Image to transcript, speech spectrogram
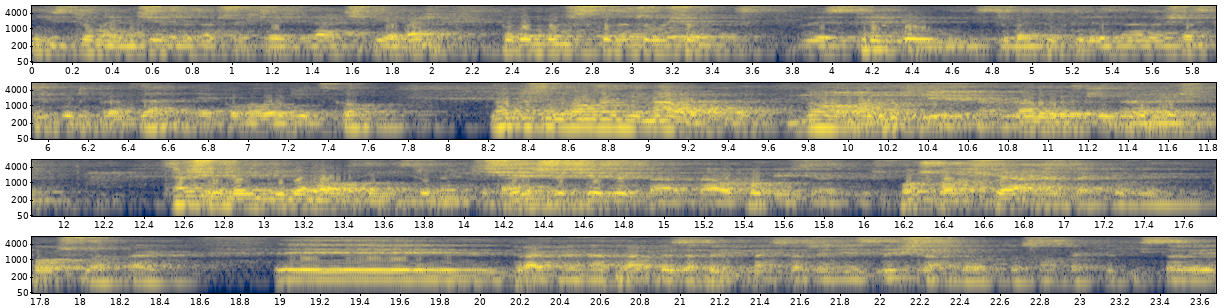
instrumencie, że zawsze chciałeś grać, śpiewać. Podobno wszystko zaczęło się od strychu i instrumentu, który znalazł się na strychu, to prawda? Jako małe dziecko. No to są może nie małe, ale No, malutkie nawet. malutkie. No, co się zaintrygowało w tym instrumencie? tak? Cieszę się, że ta, ta opowieść już poszła w świat, że tak powiem, poszła, tak. Yy, pragnę naprawdę zapewnić Państwa, że nie zmyślam, bo to są takie historie,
